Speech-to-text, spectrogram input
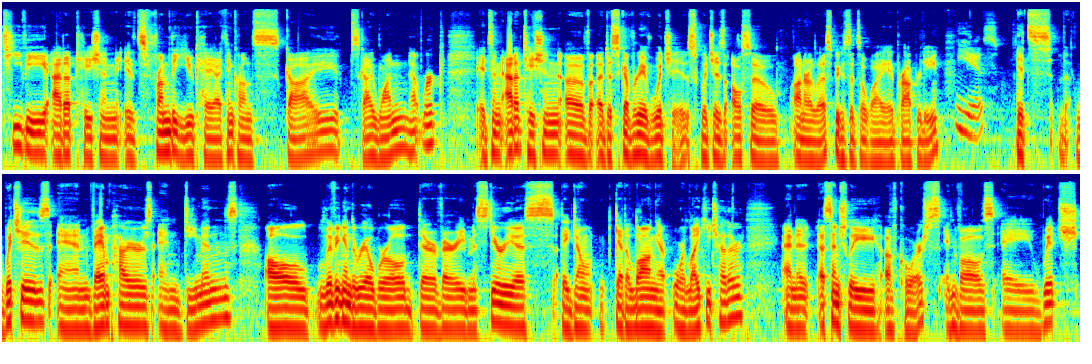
TV adaptation. It's from the UK, I think on Sky Sky One network. It's an adaptation of A Discovery of Witches, which is also on our list because it's a YA property. Yes it's witches and vampires and demons all living in the real world. They're very mysterious. They don't get along or like each other. And it essentially, of course, involves a witch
